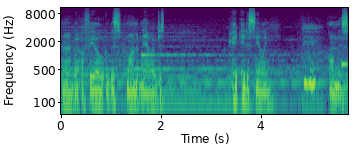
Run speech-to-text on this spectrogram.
You know, but I feel at this moment now we've just hit, hit a ceiling mm-hmm. on this.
